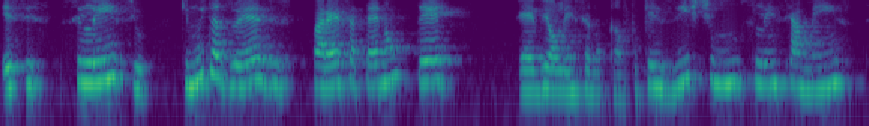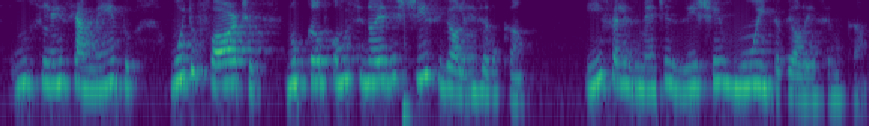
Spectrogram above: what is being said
esse silêncio que muitas vezes parece até não ter é, violência no campo, porque existe um silenciamento, um silenciamento muito forte no campo, como se não existisse violência no campo. Infelizmente, existe muita violência no campo.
